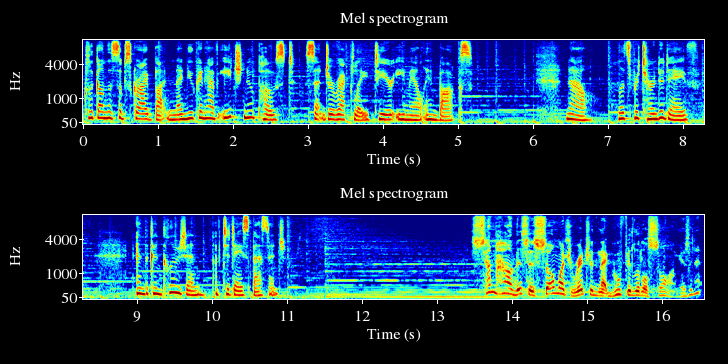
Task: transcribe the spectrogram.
click on the subscribe button and you can have each new post sent directly to your email inbox. Now, let's return to Dave and the conclusion of today's message. Somehow, this is so much richer than that goofy little song, isn't it?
